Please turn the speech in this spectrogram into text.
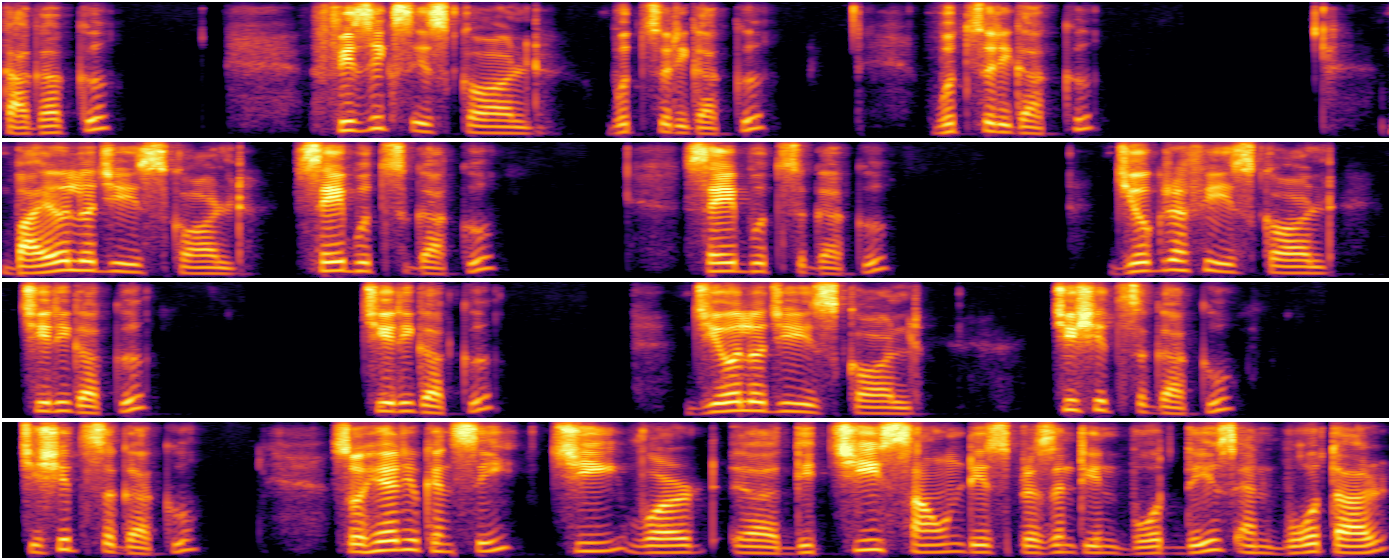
Kagaku. Physics is called butsurigaku. Butsurigaku. Biology is called seibutsugaku. Seibutsugaku. Geography is called Chirigaku. Chirigaku. Geology is called Chishitsugaku. Chishitsugaku. So here you can see chi word, uh, the chi sound is present in both these and both are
